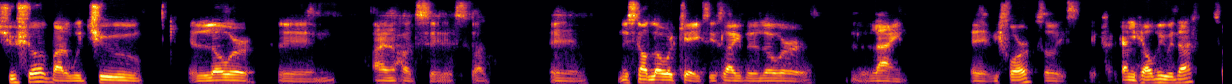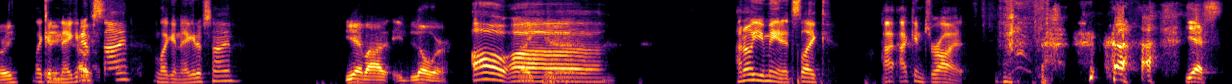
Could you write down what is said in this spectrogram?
Yuyo, but with you lower. Um, I don't know how to say this, but it's not lowercase. It's like the lower line uh, before. So it's, can you help me with that? Sorry. Like a uh, negative was, sign? Like a negative sign? Yeah, but lower. Oh, uh, like, I know what you mean. It's like I, I can draw it. yes,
